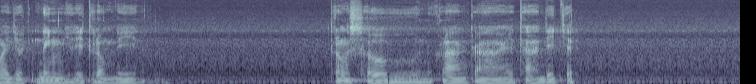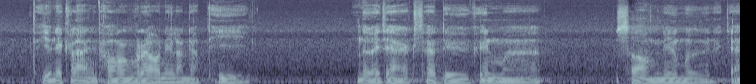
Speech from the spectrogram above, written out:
มาหยุดนิ่งอยู่ที่ตรงนี้ ตรงศูนย์กลางกายฐานที่เจ็ดที่อยู่ในกลางท้องของเราในระดับที่ เหนือจากสะดือขึ้นมาสองนิ้วมือนะจ๊ะ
